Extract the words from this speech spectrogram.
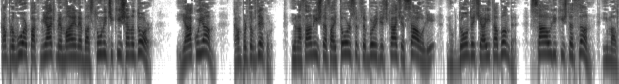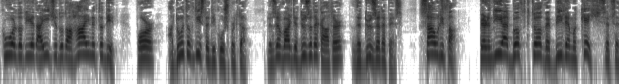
Kam provuar pak mjaltë me majën e bastunit që kisha në dorë. Ja ku jam, kam për të vdekur. Jonathani ishte fajtor sepse bëri diçka që Sauli nuk donte që ai ta bënte. Sauli kishte thënë, i mallkuar do të jetë ai që do të hajë në këtë ditë. Por a duhet të vdiste dikush për këtë? Lexojmë vargjet 44 dhe 45. Sauli tha, Perëndia e bëftë këtë dhe bile më keq, sepse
